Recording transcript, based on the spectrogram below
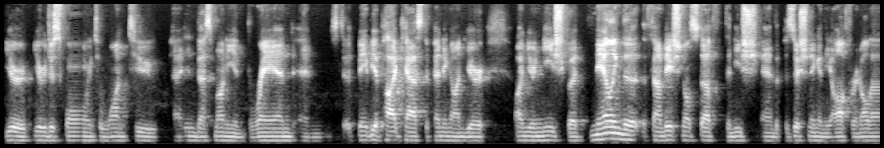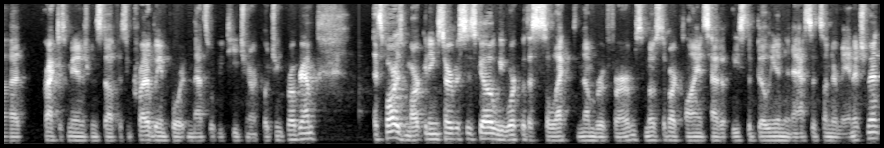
you're you're just going to want to uh, invest money in brand and maybe a podcast depending on your on your niche but nailing the, the foundational stuff the niche and the positioning and the offer and all that practice management stuff is incredibly important. That's what we teach in our coaching program. As far as marketing services go, we work with a select number of firms. Most of our clients have at least a billion in assets under management.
